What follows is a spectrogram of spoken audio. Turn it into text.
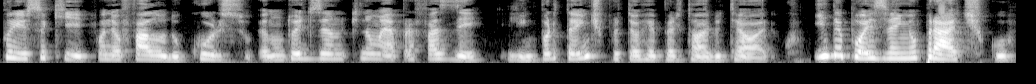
por isso que, quando eu falo do curso, eu não estou dizendo que não é para fazer. Ele é importante para o teu repertório teórico. E depois vem o prático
